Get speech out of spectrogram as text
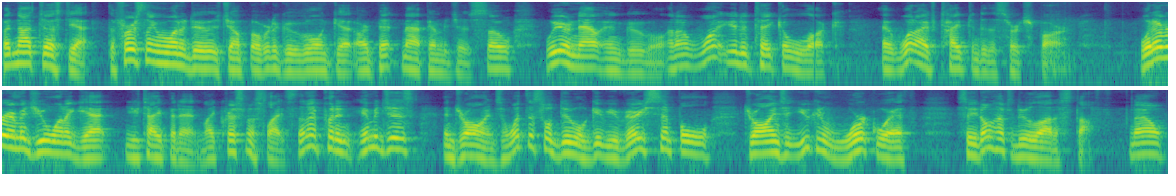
But not just yet. The first thing we want to do is jump over to Google and get our bitmap images. So we are now in Google and I want you to take a look at what I've typed into the search bar. Whatever image you want to get, you type it in, like Christmas lights. Then I put in images and drawings. And what this will do will give you very simple drawings that you can work with so you don't have to do a lot of stuff. Now,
